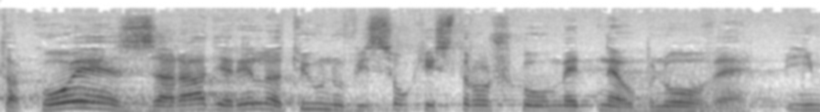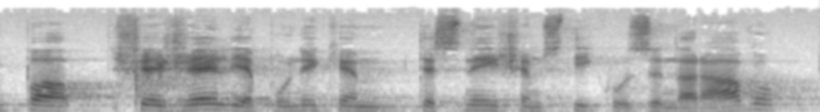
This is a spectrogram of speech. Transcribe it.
tako je zaradi relativno visokih stroškov umetne obnove in pa še želje po nekem tesnejšem stiku z naravo,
